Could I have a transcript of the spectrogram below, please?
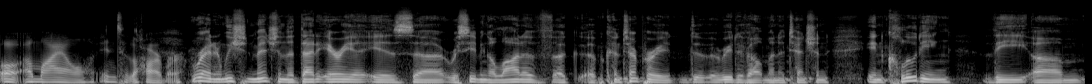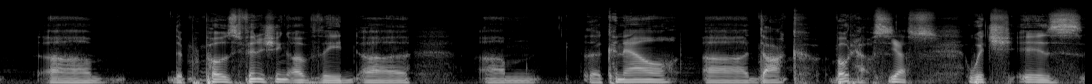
a mile into the harbor. Right, and we should mention that that area is uh, receiving a lot of uh, uh, contemporary de- redevelopment attention, including the um, um, the proposed finishing of the uh, um, the canal uh, dock boathouse, Yes. which is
